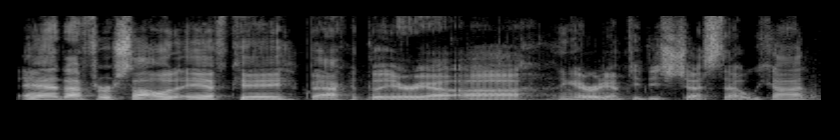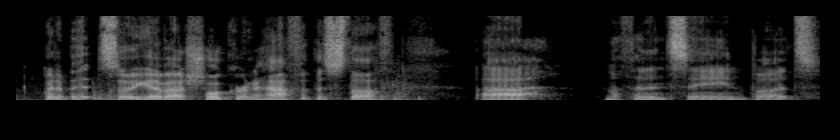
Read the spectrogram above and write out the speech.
And after a solid AFK back at the area, uh, I think I already emptied these chests out. We got quite a bit, so you got about a shulker and a half of this stuff. Uh, nothing insane, but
